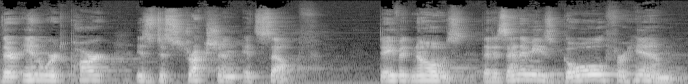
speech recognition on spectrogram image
their inward part is destruction itself. David knows that his enemy's goal for him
